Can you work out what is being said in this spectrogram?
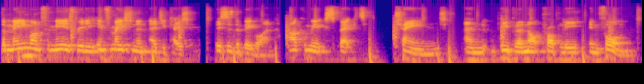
The main one for me is really information and education. This is the big one. How can we expect change and people are not properly informed.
